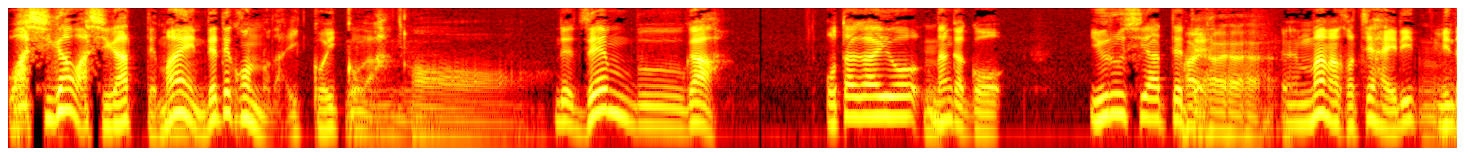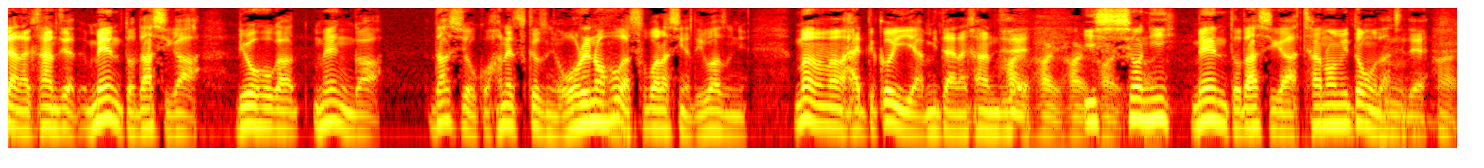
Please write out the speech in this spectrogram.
わしがわしがって前に出てこんのだ、一個一個が。で、全部が、お互いを、なんかこう、許し合ってて、はいはいはいはい。まあまあこっち入り、みたいな感じやで。麺とだしが、両方が、麺が、だしをこう跳ねつけずに、俺の方が素晴らしいんやと言わずに、まあまあまあ入ってこいや、みたいな感じで一緒に麺とだしが茶飲み友達で、はい。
